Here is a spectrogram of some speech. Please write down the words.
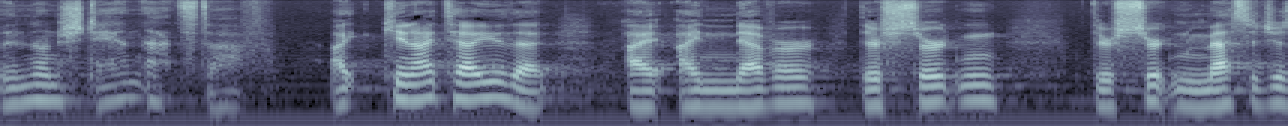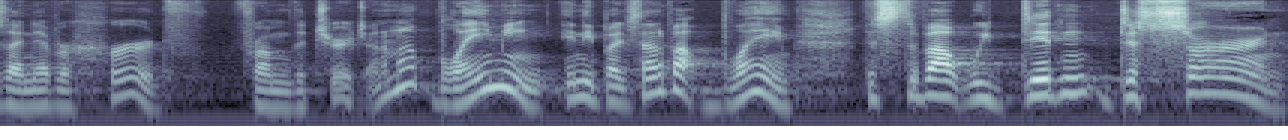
we didn't understand that stuff. I, can I tell you that I, I never, there's certain, there's certain messages I never heard from the church. And I'm not blaming anybody. It's not about blame. This is about we didn't discern.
